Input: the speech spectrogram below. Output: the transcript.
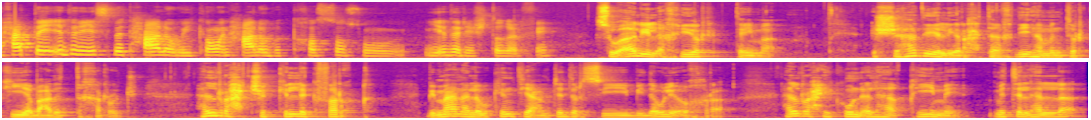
لحتى يقدر يثبت حاله ويكون حاله بالتخصص ويقدر يشتغل فيه. سؤالي الأخير تيماء الشهادة اللي رح تاخديها من تركيا بعد التخرج هل رح تشكل لك فرق؟ بمعنى لو كنتي عم تدرسي بدولة أخرى هل رح يكون لها قيمة مثل هلأ؟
